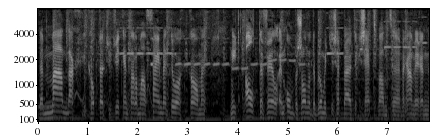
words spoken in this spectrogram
De maandag. Ik hoop dat u het weekend allemaal fijn bent doorgekomen. Niet al te veel en onbezonnen de bloemetjes hebt buiten gezet. Want eh, we gaan weer een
